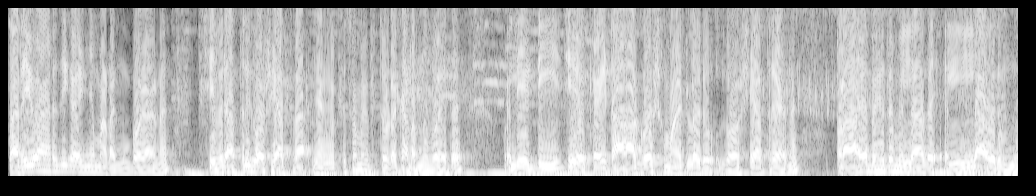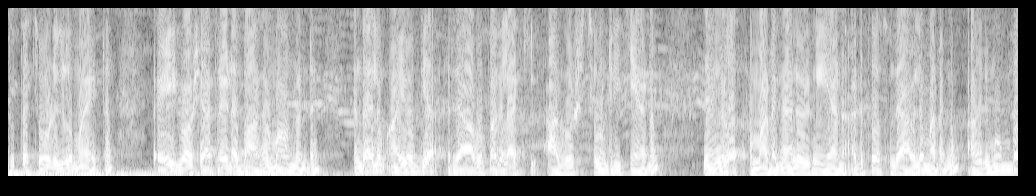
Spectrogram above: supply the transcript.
സരയു കഴിഞ്ഞ് മടങ്ങുമ്പോഴാണ് ശിവരാത്രി ഘോഷയാത്ര ഞങ്ങൾക്ക് സമീപത്തൂടെ കടന്നുപോയത്. വലിയ ഡി ജെ ഒക്കെ ആയിട്ട് ആഘോഷമായിട്ടുള്ള ഒരു ഘോഷയാത്രയാണ്. പ്രായഭേദമില്ലാതെ എല്ലാവരും നൃത്ത ചുവടുകളുമായിട്ട് ഈ ഘോഷയാത്രയുടെ ഭാഗമാവുന്നുണ്ട്. എന്തായാലും അയോധ്യ രാവ് പകലാക്കി ആഘോഷിച്ചുകൊണ്ടിരിക്കുകയാണ്. ഞങ്ങൾ മടങ്ങാൻ ഒരുങ്ങുകയാണ് അടുത്ത ദിവസം രാവിലെ മടങ്ങും. അതിനു മുമ്പ്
